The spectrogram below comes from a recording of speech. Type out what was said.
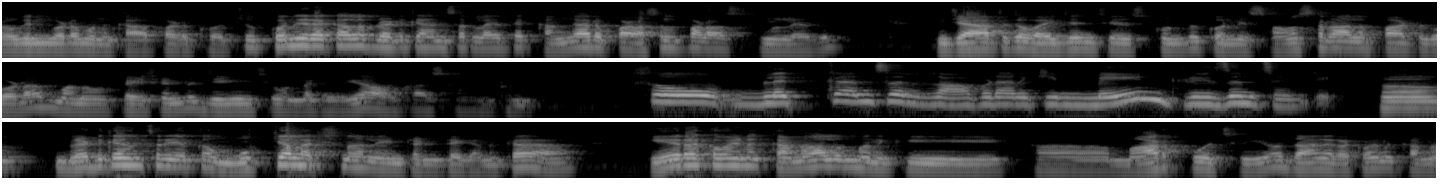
రోగిని కూడా మనం కాపాడుకోవచ్చు. కొన్ని రకాల బ్లడ్ క్యాన్సర్లు అయితే కంగారు పడ అసలు పడవసరం లేదు. జాగ్రత్తగా వైద్యం చేసుకుంటూ కొన్ని సంవత్సరాల పాటు కూడా మనం పేషెంట్ జీవించి ఉండగలిగే అవకాశం ఉంటుంది. సో బ్లడ్ క్యాన్సర్ రావడానికి మెయిన్ రీజన్స్ ఏంటి? బ్లడ్ క్యాన్సర్ యొక్క ముఖ్య లక్షణాలు ఏంటంటే కనుక ఏ రకమైన కణాలు మనకి మార్పు వచ్చినాయో దాని రకమైన కణ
